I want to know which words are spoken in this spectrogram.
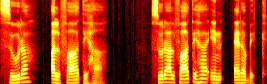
সুরা Al-Fatiha Surah Al-Fatiha in Arabic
